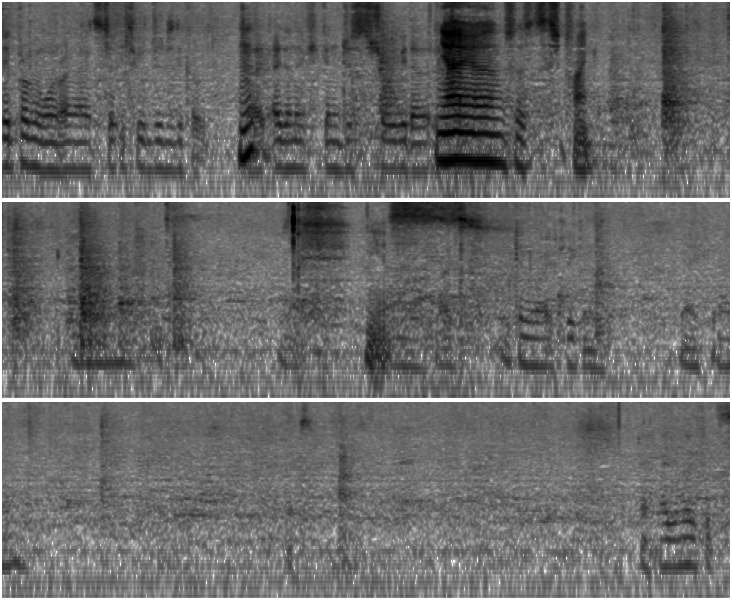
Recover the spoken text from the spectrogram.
they probably won't run now, it's just, it will just the code. hmm? So I, I don't know if you can just show without... Yeah, yeah, so it's fine. Yes. You can right click and make... Uh, yes. Yeah, I don't know if it's...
